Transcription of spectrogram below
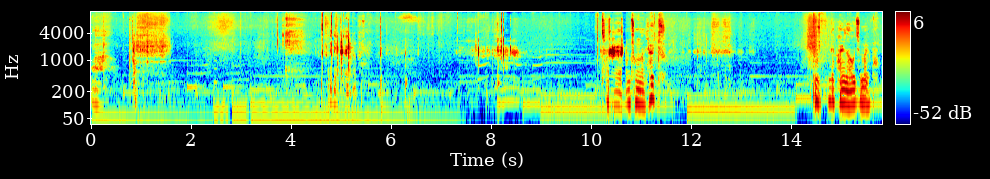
와. 보여드릴게요, 여러분. 저의 엄청난 혈투. 응, 내발 나오지 말고.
